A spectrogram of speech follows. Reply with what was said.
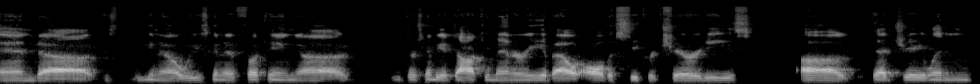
And, uh, you know, he's going to fucking, uh, there's going to be a documentary about all the secret charities uh, that Jalen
